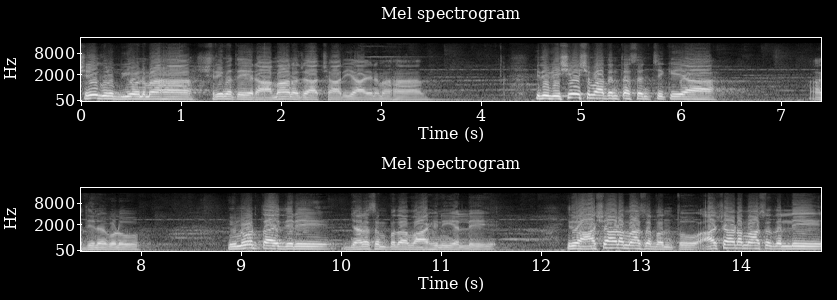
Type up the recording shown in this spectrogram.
ಶ್ರೀ ಗುರುಭ್ಯೋ ನಮಃ, ಶ್ರೀಮತೆ ರಾಮಾನುಜಾಚಾರ್ಯಾಯ ನಮಃ. ಇದು ವಿಶೇಷವಾದಂಥ ಸಂಚಿಕೆಯ ದಿನಗಳು. ನೀವು ನೋಡ್ತಾ ಇದ್ದೀರಿ ಜ್ಞಾನಸಂಪದ ವಾಹಿನಿಯಲ್ಲಿ. ಇದು ಆಷಾಢ ಮಾಸ ಬಂತು. ಆಷಾಢ ಮಾಸದಲ್ಲಿ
